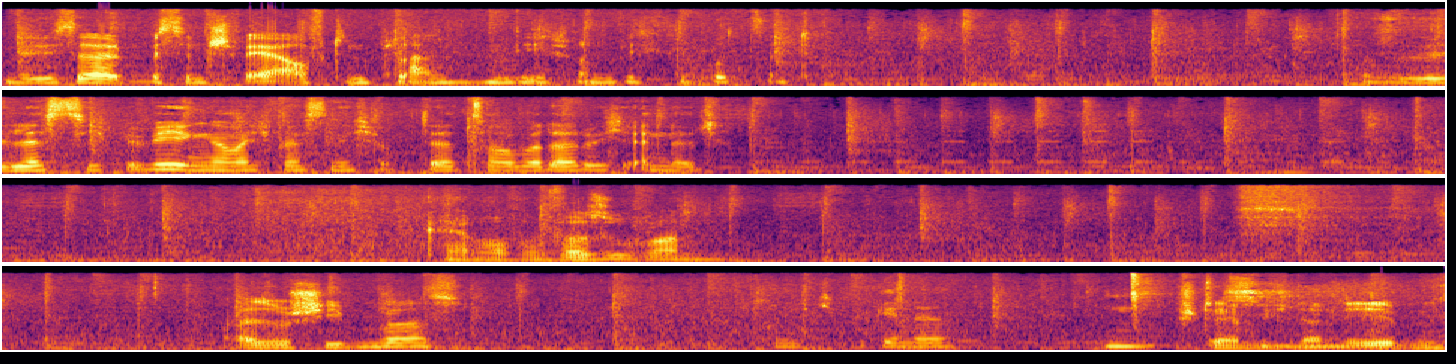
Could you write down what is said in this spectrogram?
die ist halt ein bisschen schwer auf den Planken, die schon richtig kaputt sind. Also sie lässt sich bewegen, aber ich weiß nicht, ob der Zauber dadurch endet. Käme auf den Versuch an. Also schieben wir es. Und ich beginne Stell mich daneben.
